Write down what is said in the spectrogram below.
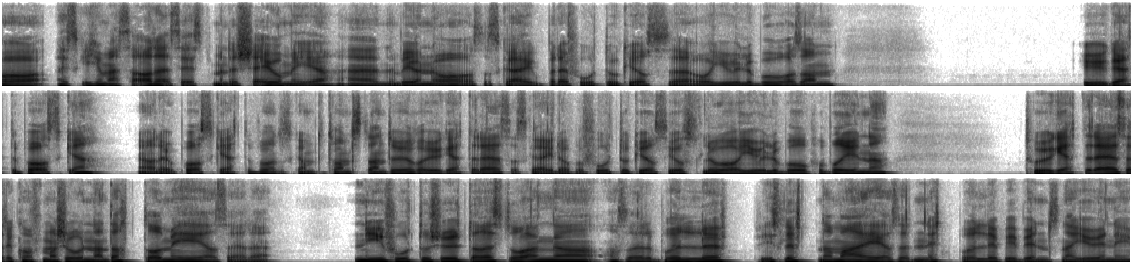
Og jeg husker ikke om jeg sa det sist, men det skjer jo mye. Eh, det blir jo nå, og så skal jeg på det fotokurset og julebord og sånn uka etter påske. Ja, det er jo påske etterpå, så skal vi til Tonstad tur, og uka etter det så skal jeg da på fotokurs i Oslo og julebord på Bryne. To uker etter det så er det konfirmasjonen av dattera mi, og så er det ny fotoshoot av restauranter, og så er det bryllup i slutten av mai, og så er det nytt bryllup i begynnelsen av juni.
